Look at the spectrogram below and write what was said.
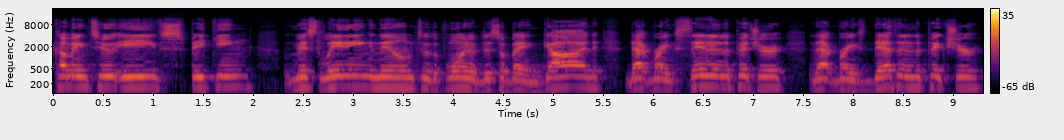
coming to Eve, speaking misleading them to the point of disobeying God. That brings sin into the picture, and that brings death into the picture.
